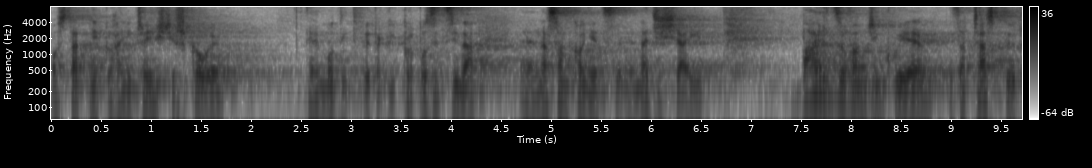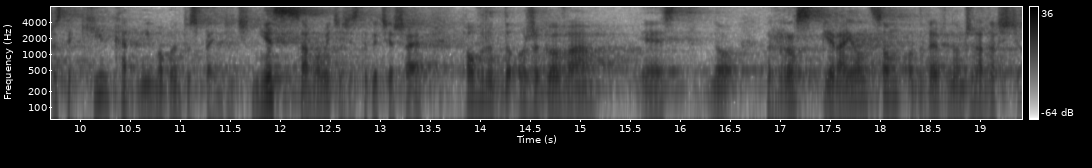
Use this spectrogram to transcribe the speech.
ostatniej, kochani, części szkoły e, modlitwy, takich propozycji na, na sam koniec, e, na dzisiaj. Bardzo Wam dziękuję za czas, który przez te kilka dni mogłem tu spędzić. Niesamowicie się z tego cieszę. Powrót do Orzegowa jest no, rozpierającą od wewnątrz radością.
